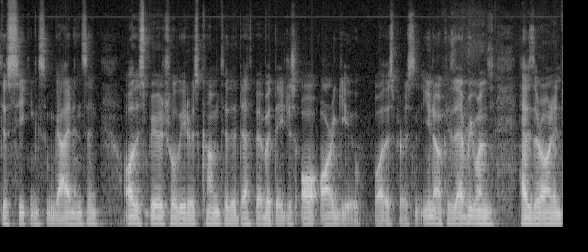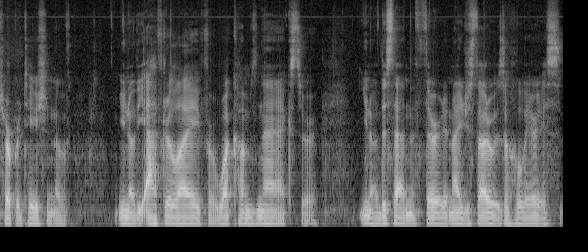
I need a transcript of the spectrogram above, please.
just seeking some guidance, and all the spiritual leaders come to the deathbed, but they just all argue while this person, you know, because everyone's has their own interpretation of you know the afterlife or what comes next or you know this that and the third and i just thought it was a hilarious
